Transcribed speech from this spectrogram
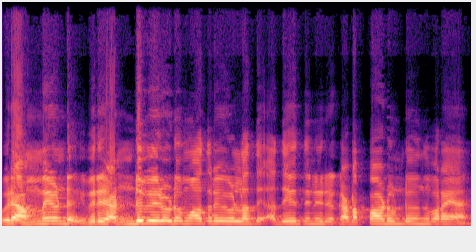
ഒരു അമ്മയുണ്ട്. ഇവർ രണ്ടുപേരോട് മാത്രമേ ഉള്ള അദ്ദേഹത്തിന് ഒരു കടപ്പാടുണ്ട് എന്ന് പറയാൻ.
